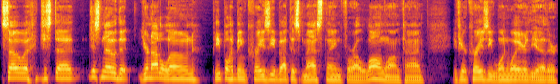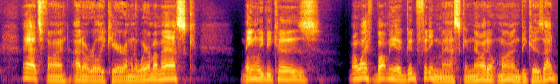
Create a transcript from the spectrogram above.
So just uh, just know that you're not alone. People have been crazy about this mask thing for a long, long time. If you're crazy one way or the other, that's fine. I don't really care. I'm going to wear my mask mainly because my wife bought me a good fitting mask, and now I don't mind because I'd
